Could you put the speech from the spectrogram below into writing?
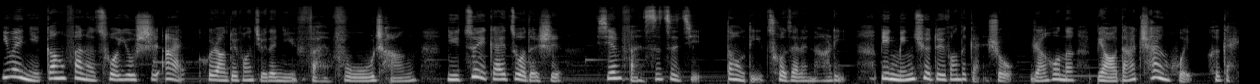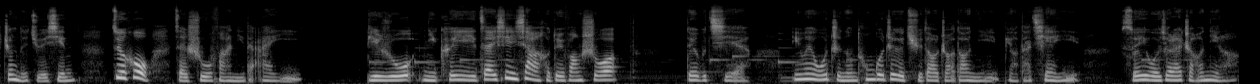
因为你刚犯了错又示爱，会让对方觉得你反复无常。你最该做的是先反思自己，到底错在了哪里，并明确对方的感受，然后呢，表达忏悔和改正的决心，最后再抒发你的爱意。比如，你可以在线下和对方说：“对不起，因为我只能通过这个渠道找到你，表达歉意，所以我就来找你了。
